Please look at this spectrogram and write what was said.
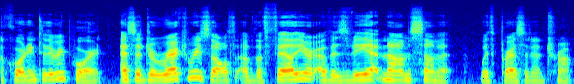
according to the report, as a direct result of the failure of his Vietnam summit with President Trump.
